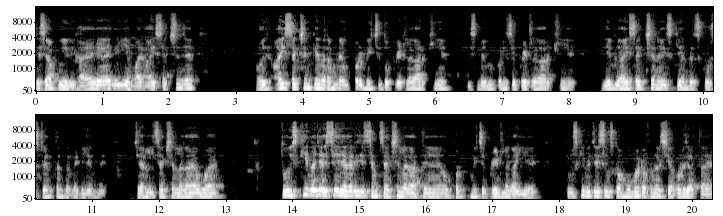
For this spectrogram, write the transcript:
जैसे आपको ये दिखाया गया है कि ये हमारे आई सेक्शन है। और आई सेक्शन के अंदर हमने ऊपर नीचे दो प्लेट लगा रखी है। इसमें भी ऊपर नीचे प्लेट लगा रखी है। ये भी आई सेक्शन है, इसके अंदर इसको स्ट्रेंथन करने के लिए हमने चैनल सेक्शन लगाया हुआ है। तो इसकी वजह से अगर जैसे हम सेक्शन लगाते हैं, ऊपर नीचे प्लेट लगाई है तो उसकी वजह से उसका मोमेंट ऑफ़ इनर्शिया बढ़ जाता है।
